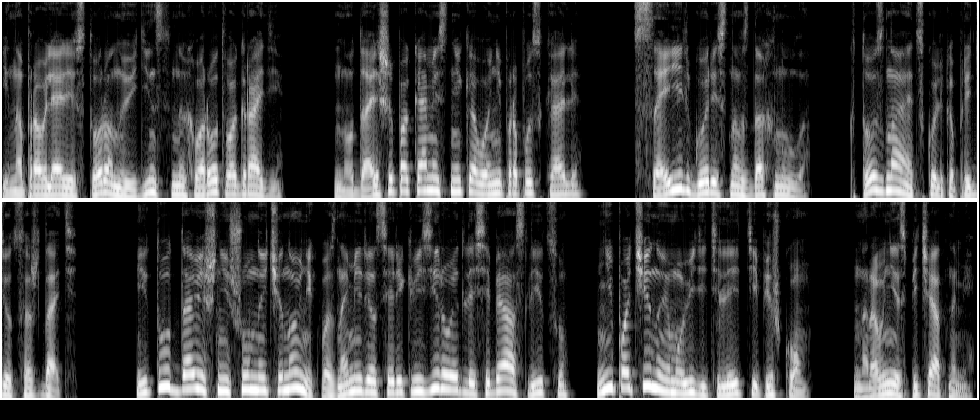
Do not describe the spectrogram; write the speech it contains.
и направляли в сторону единственных ворот в ограде. Но дальше пока мест никого не пропускали. Саиль горестно вздохнула. Кто знает, сколько придется ждать. И тут давишний шумный чиновник вознамерился реквизировать для себя ослицу. Не по чину ему, видите ли, идти пешком. Наравне с печатными.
